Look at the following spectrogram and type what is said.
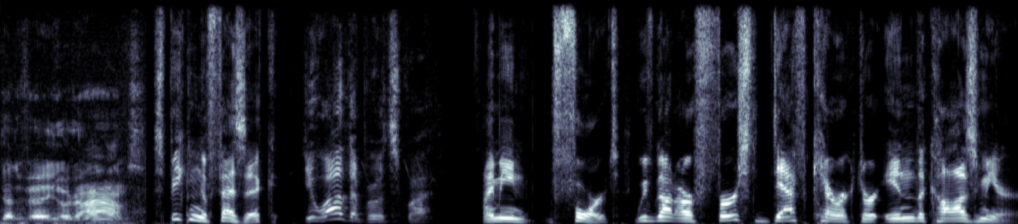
Got very good arms. Speaking of Fezzik, You are the Brute Squad. I mean, Fort, we've got our first deaf character in the Cosmere.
